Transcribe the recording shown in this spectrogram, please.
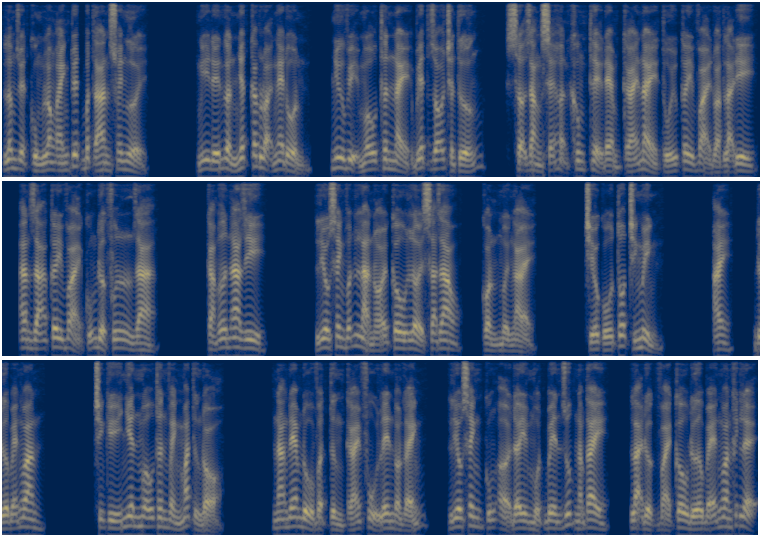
Lâm duyệt cùng long ánh tuyết bất an xoay người nghĩ đến gần nhất các loại nghe đồn, như vị mẫu thân này biết rõ chân tướng, sợ rằng sẽ hận không thể đem cái này túi cây vải đoạt lại đi, ăn giá cây vải cũng được phân ra. Cảm ơn a di. Liêu xanh vẫn là nói câu lời xa giao, còn mời ngài chiếu cố tốt chính mình. Ai, đứa bé ngoan. Chính ký nhiên mẫu thân vành mắt từng đỏ. Nàng đem đồ vật từng cái phủ lên đòn đánh, liêu xanh cũng ở đây một bên giúp nắm tay, lại được vài câu đứa bé ngoan khích lệ.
